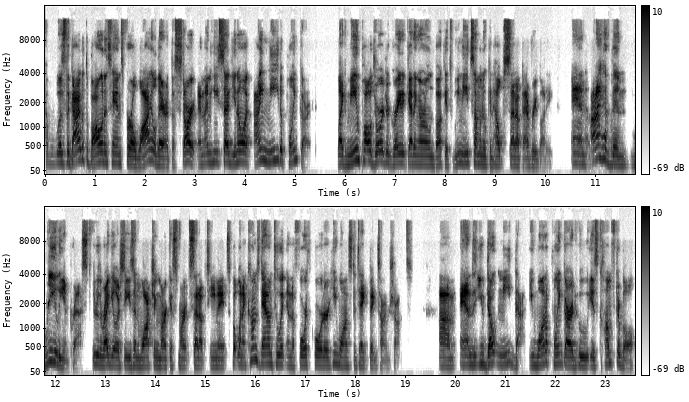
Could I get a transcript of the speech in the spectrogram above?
was the guy with the ball in his hands for a while there at the start. And then he said, you know what? I need a point guard. Like me and Paul George are great at getting our own buckets. We need someone who can help set up everybody. And I have been really impressed through the regular season watching Marcus Smart set up teammates. But when it comes down to it in the fourth quarter, he wants to take big time shots. Um, and you don't need that. You want a point guard who is comfortable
